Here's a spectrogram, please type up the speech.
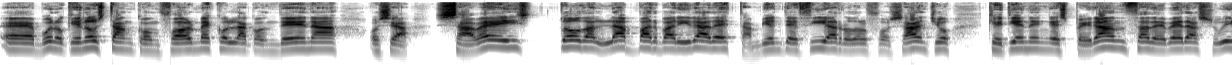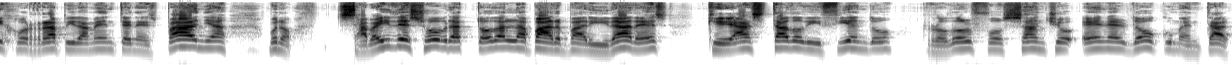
eh, bueno, que no están conformes con la condena, o sea, sabéis todas las barbaridades, también decía Rodolfo Sancho, que tienen esperanza de ver a su hijo rápidamente en España. Bueno, sabéis de sobra todas las barbaridades que ha estado diciendo Rodolfo Sancho en el documental.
